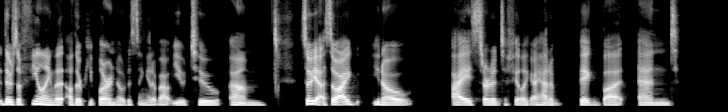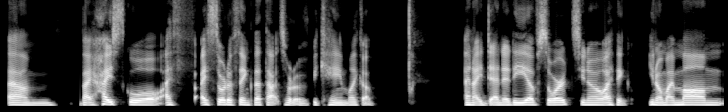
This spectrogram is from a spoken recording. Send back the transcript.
there's a feeling that other people are noticing it about you too um so yeah so i you know i started to feel like i had a big butt and um by high school i i sort of think that that sort of became like a an identity of sorts you know? I think you know my mom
